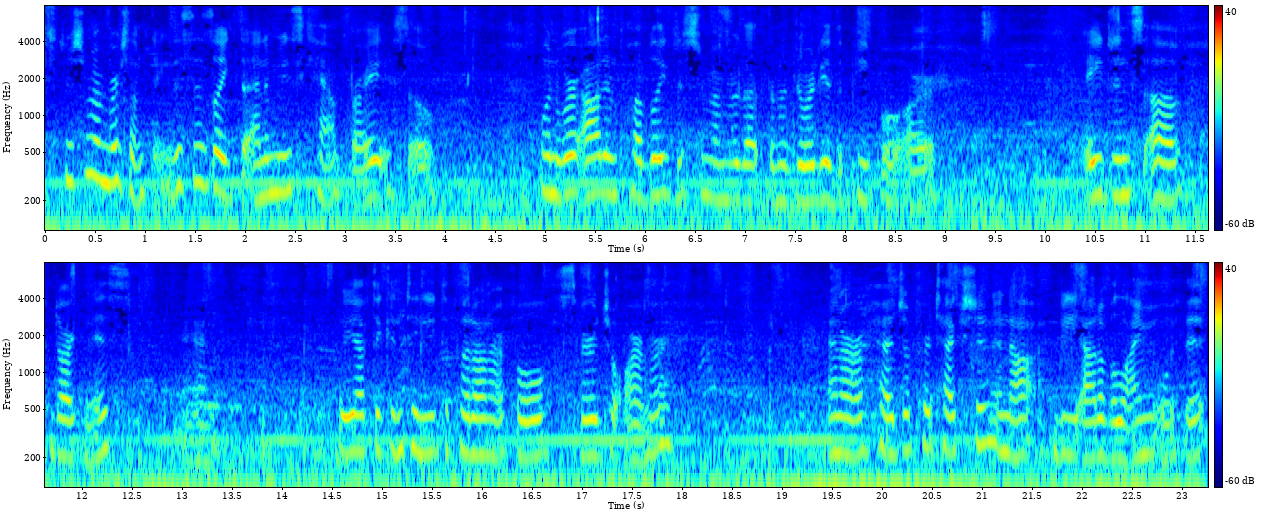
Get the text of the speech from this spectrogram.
just remember something. This is like the enemy's camp, right? So when we're out in public, just remember that the majority of the people are agents of darkness and we have to continue to put on our full spiritual armor and our hedge of protection and not be out of alignment with it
